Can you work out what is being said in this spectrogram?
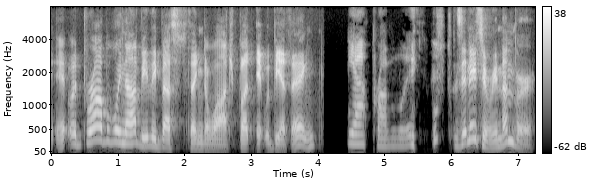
It would probably not be the best thing to watch, but it would be a thing. yeah, probably. Zenitsu, remember,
